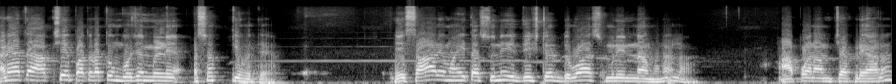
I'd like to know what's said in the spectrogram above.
आणि आता अक्षय पात्रातून भोजन मिळणे अशक्य होते. हे सारे माहीत असूनही युधिष्ठिर दुर्वास मुनींना म्हणाला आपण आमच्याकडे आलात.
